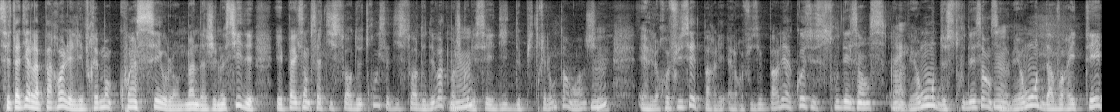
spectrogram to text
c'est-à-dire la parole, elle est vraiment coincée au lendemain d'un génocide. Et, par exemple, cette histoire de Trouille, cette histoire de dévote, moi je mhm. connaissais Edith depuis très longtemps. Hein, mhm. Elle refusait de parler. Elle refusait de parler à cause de ce trou d'aisance. Elle avait honte de ce trou d'aisance. Elle mhm. avait honte d'avoir été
